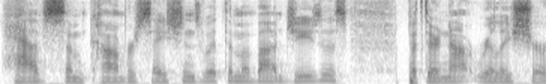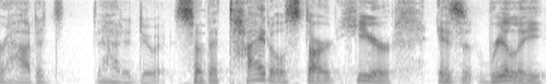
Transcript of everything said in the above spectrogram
have some conversations with them about Jesus, but they're not really sure how to how to do it. So the title start here is really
